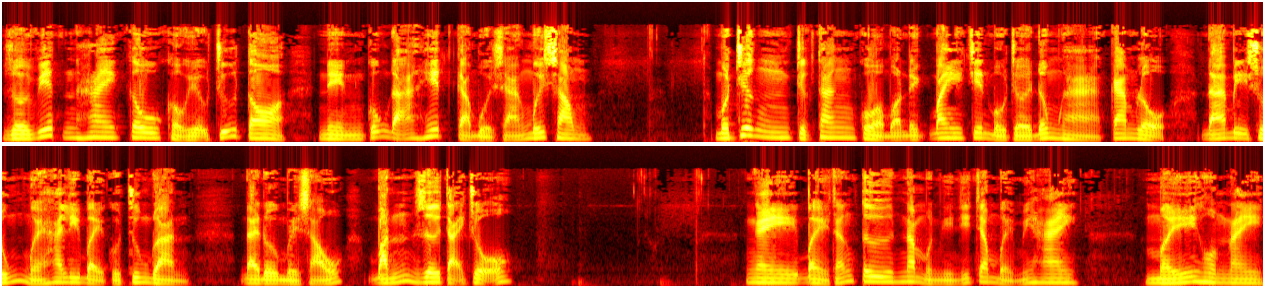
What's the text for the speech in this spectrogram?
rồi viết hai câu khẩu hiệu chữ to nên cũng đã hết cả buổi sáng mới xong. Một chiếc trực thăng của bọn địch bay trên bầu trời Đông Hà, Cam Lộ đã bị súng 12 ly 7 của trung đoàn, đại đội 16 bắn rơi tại chỗ. Ngày 7 tháng 4 năm 1972, mấy hôm nay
